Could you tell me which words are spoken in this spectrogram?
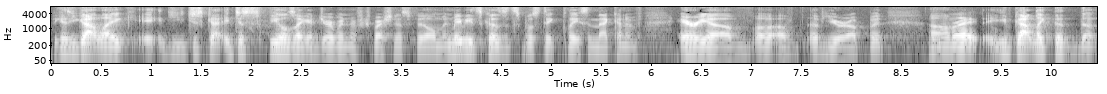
because you got like it, you just got it just feels like a German expressionist film, and maybe it's because it's supposed to take place in that kind of area of of, of Europe, but um, right. you've got like the, the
